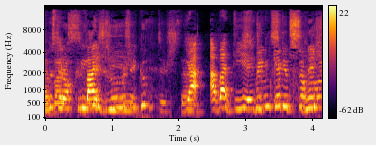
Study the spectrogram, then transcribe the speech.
Na, müsste doch griechisch-römisch-ägyptisch sein. Ja, aber die, Sphinx gibt's gibt's doch nicht nur,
